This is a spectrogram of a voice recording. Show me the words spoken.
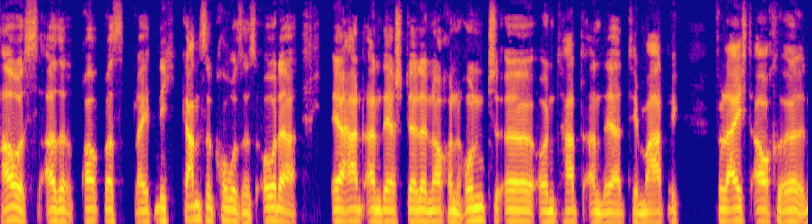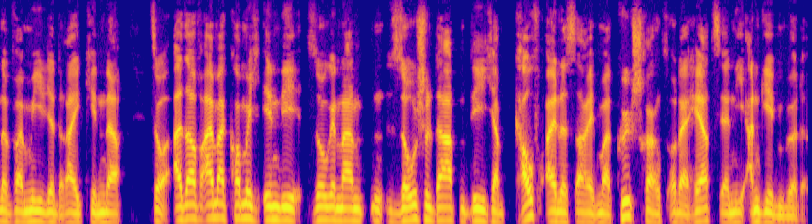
Haus, also braucht was vielleicht nicht ganz so Großes. Oder er hat an der Stelle noch einen Hund äh, und hat an der Thematik vielleicht auch äh, eine Familie, drei Kinder. So, also auf einmal komme ich in die sogenannten Social-Daten, die ich am Kauf eines, sage ich mal, Kühlschranks oder Herz ja nie angeben würde.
